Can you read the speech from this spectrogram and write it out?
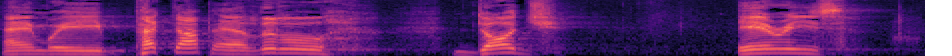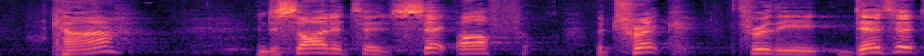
and we packed up our little Dodge Aries car and decided to set off a trek through the desert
